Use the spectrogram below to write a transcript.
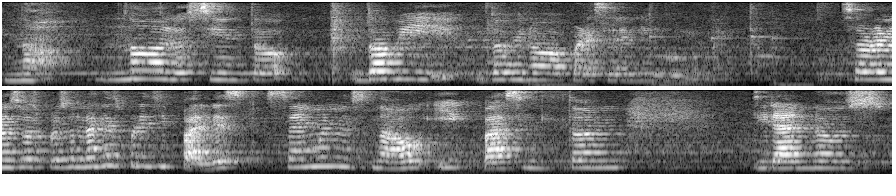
no, no, lo siento, Dobby, Dobby no va a aparecer en ningún momento. Sobre nuestros personajes principales, Simon Snow y Basington Tiranos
